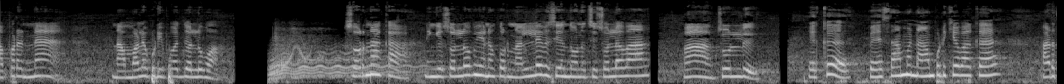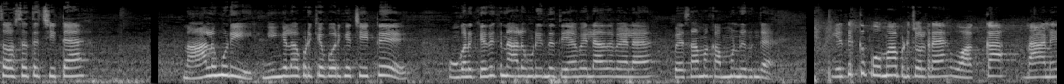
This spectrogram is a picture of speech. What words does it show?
அப்புறம் என்ன? நம்மளும் பிடிப்போம் சொல்லுவோம் சொர்ணாக்கா நீங்க சொல்லவும் எனக்கு ஒரு நல்ல விஷயம் தோணுச்சு. சொல்லவா? ஆ சொல்லு. எக்க பேசாம நான் பிடிக்கவாக்க அடுத்த வருஷத்து சீட்டை? நாலு முடி. நீங்களா பிடிக்க போறீங்க சீட்டு? உங்களுக்கு எதுக்கு நாலு முடி இந்த தேவையில்லாத வேலை? பேசாம கம்முன்னு இருங்க. எதுக்கு போமா அப்படி சொல்ற? உன் அக்கா நானு.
